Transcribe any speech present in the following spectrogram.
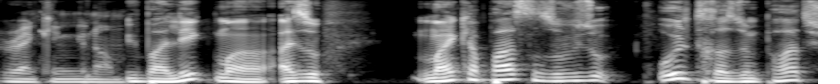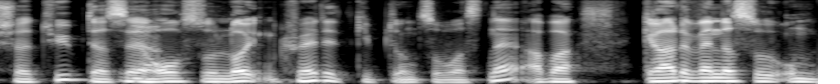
Ranking genommen. überleg mal. Also Micah Parsons sowieso ultra sympathischer Typ, dass er Ja. auch so Leuten Credit gibt und sowas, ne? Aber gerade wenn das so um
